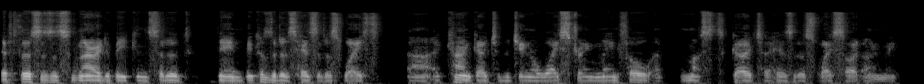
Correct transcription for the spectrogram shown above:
If this is a scenario to be considered, then because it is hazardous waste, uh, it can't go to the general waste stream landfill. It must go to hazardous waste site only.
